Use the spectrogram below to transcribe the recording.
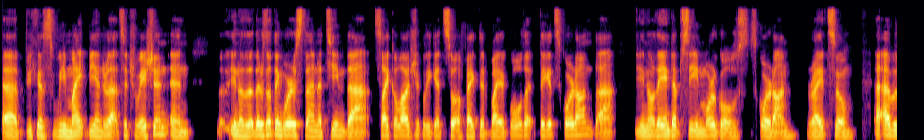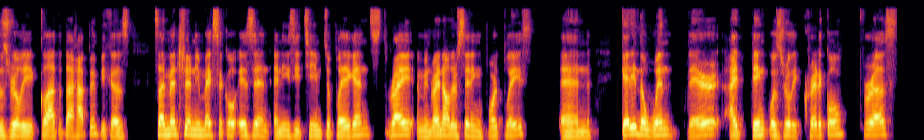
uh, because we might be under that situation. And, you know, there's nothing worse than a team that psychologically gets so affected by a goal that they get scored on that, you know, they end up seeing more goals scored on, right? So I, was really glad that that happened because as I mentioned New Mexico isn't an easy team to play against, right? I mean, right now they're sitting in fourth place, and getting the win there, I think, was really critical for us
